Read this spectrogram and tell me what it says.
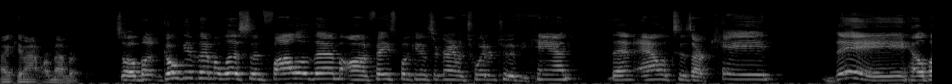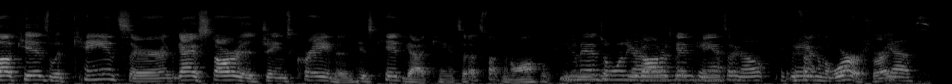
I cannot remember. So, but go give them a listen. Follow them on Facebook, Instagram, and Twitter too if you can. Then Alex's Arcade. They help out kids with cancer. The guy who started James Craven, his kid got cancer. That's fucking awful. Can you imagine one of your No, daughters getting cancer? No, I be can't. fucking the worst, right? Yes.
